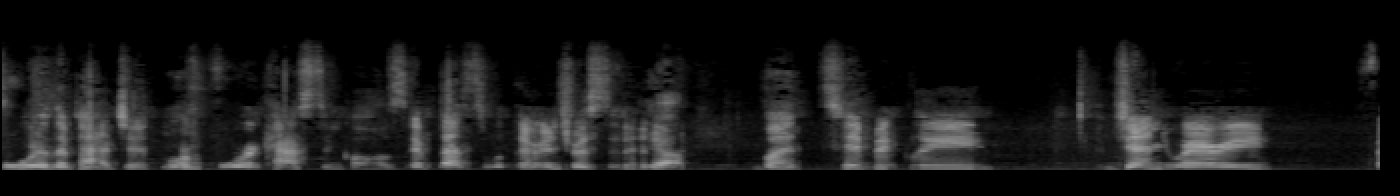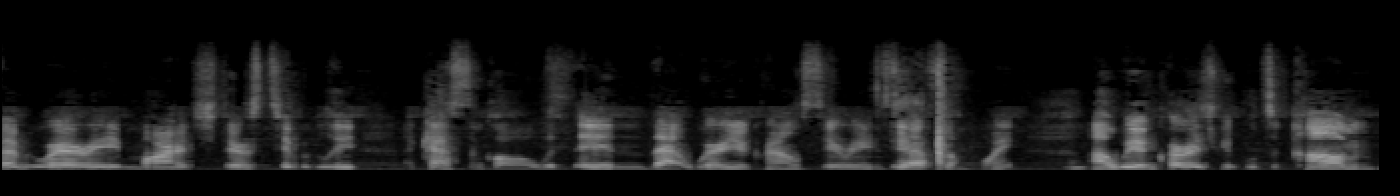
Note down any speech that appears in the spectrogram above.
for the pageant or for casting calls if that's what they're interested in. Yeah. But typically, January, February, March, there's typically a casting call within that Wear Your Crown series Yeah. at some point. Uh, we encourage people to come,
